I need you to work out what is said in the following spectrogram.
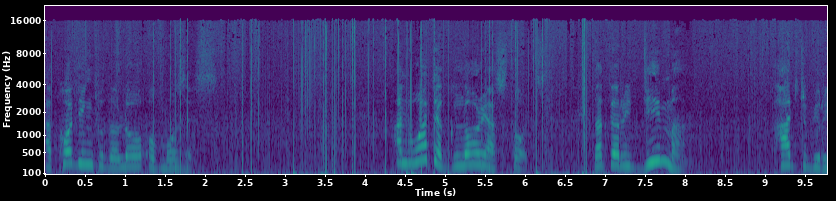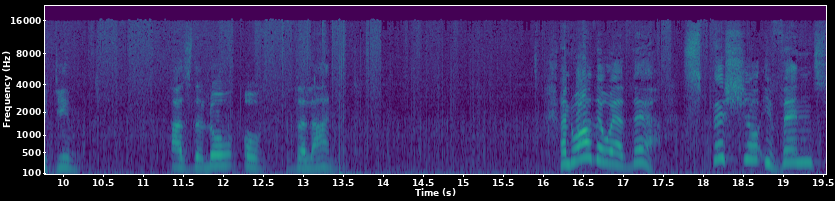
according to the law of Moses. And what a glorious thought that the Redeemer had to be redeemed as the law of the land. And while they were there, special events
